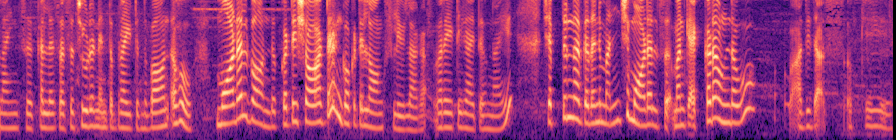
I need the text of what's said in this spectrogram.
లైన్స్ కలర్స్ అసలు చూడండి ఎంత బ్రైట్ ఉంది. బాగుంది. ఓహో మోడల్ బాగుంది. ఒకటి షార్ట్ ఇంకొకటి లాంగ్ స్లీవ్ లాగా. వెరైటీగా అయితే ఉన్నాయి. చెప్తున్నారు కదండి మంచి మోడల్స్ మనకి ఎక్కడ ఉండవు. Adidas okay.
